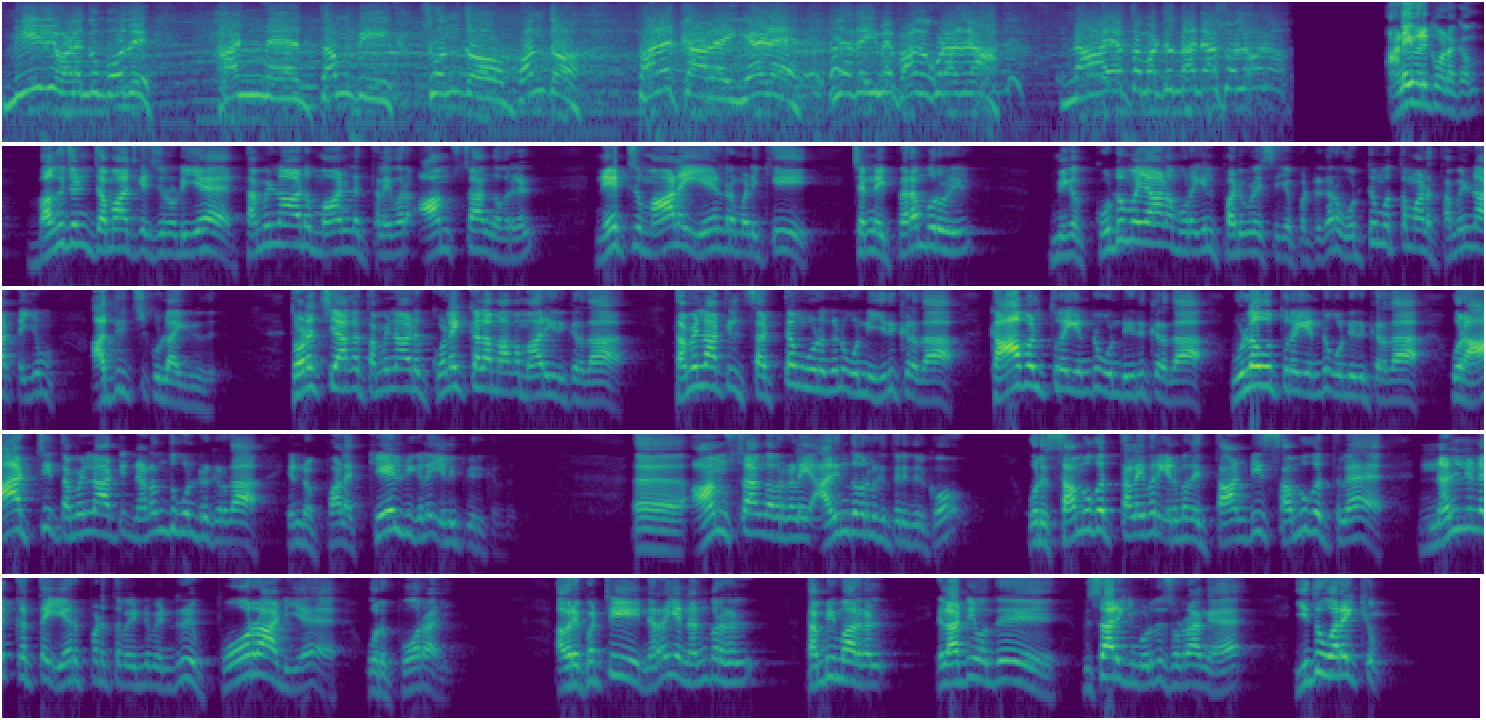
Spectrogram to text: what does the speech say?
நீதி வழங்கும் போது அண்ணன் தம்பி சொந்தம் பந்தம் பணக்கார ஏழை எதையுமே பார்க்க கூடாதுடா நாயத்தை மட்டும் சொல்லணும். அனைவருக்கும் வணக்கம். பகுஜன் ஜமாஜ் கட்சியினுடைய தமிழ்நாடு மாநில தலைவர் ஆம்ஸ்டாங் அவர்கள் நேற்று மாலை ஏழரை மணிக்கு சென்னை பெரம்பலூரில் மிக கொடுமையான முறையில் படுகொலை செய்யப்பட்டிருக்கிறார் ஒட்டுமொத்தமான தமிழ்நாட்டையும் அதிர்ச்சிக்குள்ளாகிறது தொடர்ச்சியாக தமிழ்நாடு கொலைக்களமாக மாறி இருக்கிறதா தமிழ்நாட்டில் சட்டம் ஒழுங்குன்னு ஒன்று இருக்கிறதா? காவல்துறை என்று ஒன்று இருக்கிறதா? உளவுத்துறை என்று ஒன்று இருக்கிறதா? ஒரு ஆட்சி தமிழ்நாட்டில் நடந்து கொண்டிருக்கிறதா? என்ற பல கேள்விகளை எழுப்பியிருக்கிறது. ஆம்ஸ்டாங் அவர்களை அறிந்தவர்களுக்கு தெரிந்திருக்கும். ஒரு சமூக தலைவர் என்பதை தாண்டி சமூகத்தில் நல்லிணக்கத்தை ஏற்படுத்த வேண்டும் என்று போராடிய ஒரு போராளி. அவரை பற்றி நிறைய நண்பர்கள் தம்பிமார்கள் எல்லாத்தையும் வந்து விசாரிக்கும் பொழுது சொல்கிறாங்க இதுவரைக்கும்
